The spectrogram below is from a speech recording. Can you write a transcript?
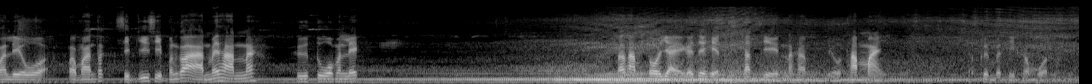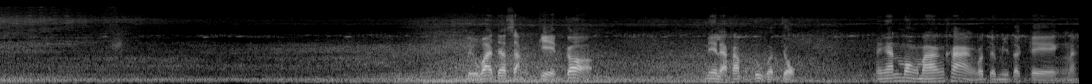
มาเร็วประมาณสักสิบยี่สิบมันก็อ่านไม่ทันนะ คือตัวมันเล็ก ถ้าทำตัวใหญ่ก็จะเห็นชัดเจนนะครับ เดี๋ยวทำใหม่เดี๋ยวขึ้นไปติดข้างบน หรือว่าจะสังเกตก็นี่แหละครับตู้กระจกไม่งั้นมองมาข้างๆก็จะมีตะแกรงนะ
